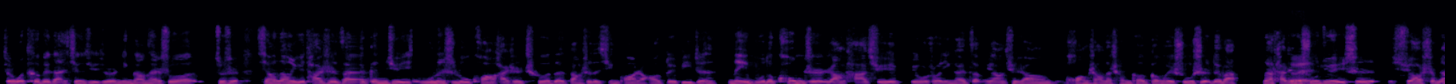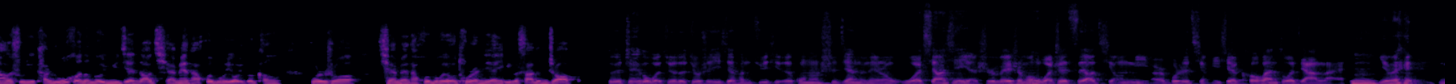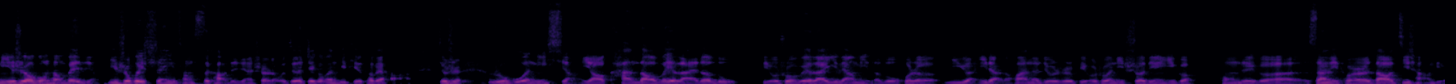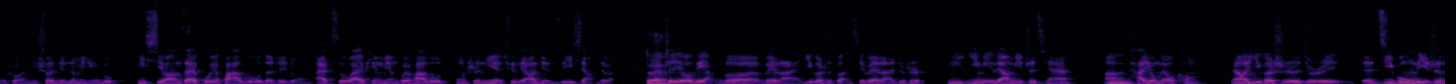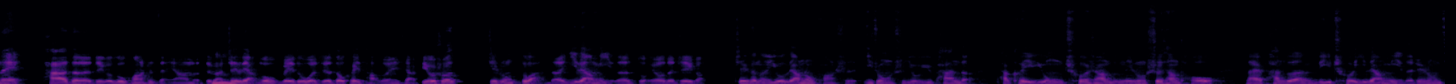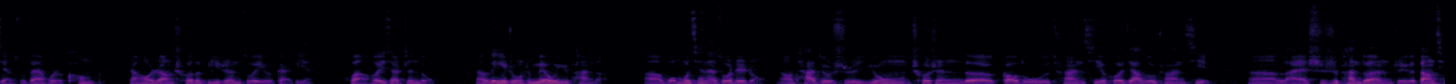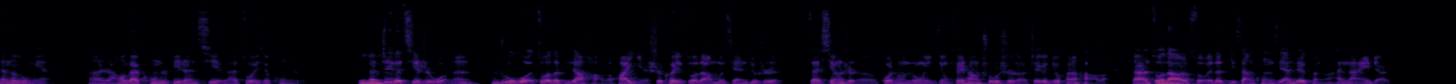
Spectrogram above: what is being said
就是我特别感兴趣，就是您刚才说，就是相当于它是在根据无论是路况还是车的当时的情况，然后对避震内部的控制，让它去，比如说应该怎么样去让皇上的乘客更为舒适，对吧？那它这个数据是需要什么样的数据？它如何能够预见到前面它会不会有一个坑，或者说前面它会不会有突然间一个 sudden drop？对这个，我觉得就是一些很具体的工程实践的内容。我相信也是为什么我这次要请你，而不是请一些科幻作家来。嗯，因为 你是有工程背景，你是会深一层思考这件事的。我觉得这个问题提的特别好哈，就是如果你想要看到未来的路，比如说未来一两米的路，或者你远一点的话，那就是比如说你设定一个从这个三里屯到机场，比如说你设计这么一个路，你希望在规划路的这种 x y 平面规划路的同时，你也去了解 z 项，对吧？那这有两个未来，一个是短期未来，就是你一米两米之前啊，它有没有坑？然后一个是就是呃几公里之内它的这个路况是怎样的，对吧？这两个维度我觉得都可以讨论一下。比如说这种短的一两米的左右的这个，这个呢有两种方式，一种是有预判的，它可以用车上的那种摄像头来判断离车一两米的这种减速带或者坑，然后让车的避震做一个改变，缓和一下震动。然后另一种是没有预判的。啊，我目前在做这种，然后它就是用车身的高度传感器和加速传感器，嗯，来实时判断这个当前的路面，嗯，然后来控制避震器来做一些控制。那这个其实我们如果做的比较好的话，也是可以做到。目前就是在行驶的过程中已经非常舒适了，这个就很好了。当然做到所谓的第三空间，这可能还难一点。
